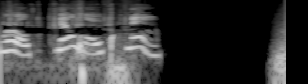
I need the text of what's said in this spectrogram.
no no no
